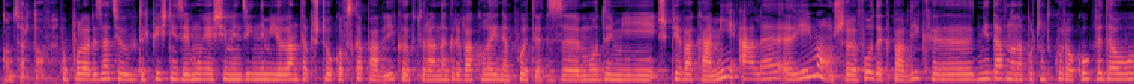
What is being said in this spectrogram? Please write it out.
koncertowe. Popularyzacją tych pieśni zajmuje się m.in. Jolanta Pszczółkowska-Pawlik, która nagrywa kolejne płyty z młodymi śpiewakami, ale jej mąż, Włodek Pawlik, y, niedawno na początku roku wydał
